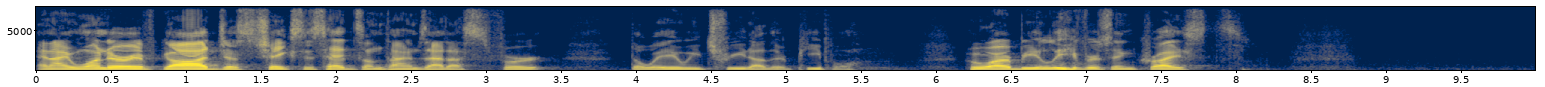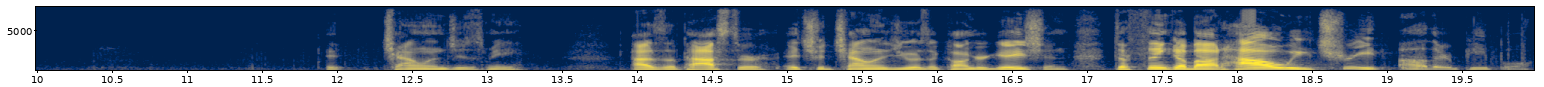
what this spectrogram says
And I wonder if God just shakes his head sometimes at us for the way we treat other people who are believers in Christ. It challenges me as a pastor, it should challenge you as a congregation to think about how we treat other people.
